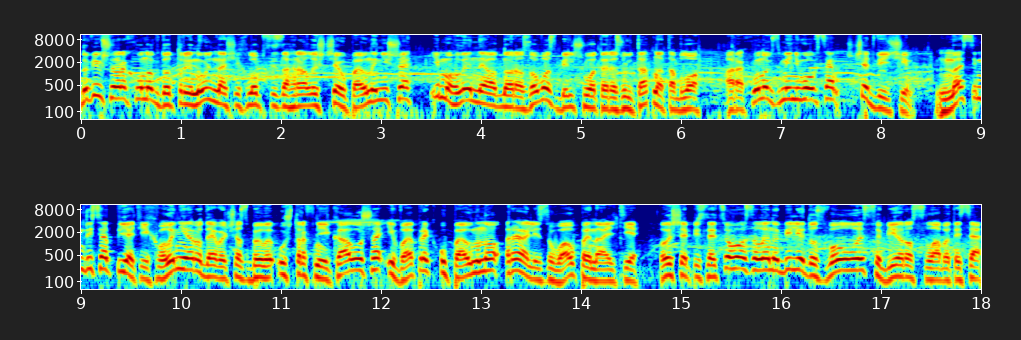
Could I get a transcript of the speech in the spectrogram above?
Довівши рахунок до 3-0, наші хлопці заграли ще впевненіше і могли неодноразово збільшувати результат на табло. А рахунок змінювався ще двічі. На 75-й хвилині Родевича збили у штрафній калуша, і Веприк упевнено реалізував пенальті. Лише після цього зелено-білі дозволили собі розслабитися.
